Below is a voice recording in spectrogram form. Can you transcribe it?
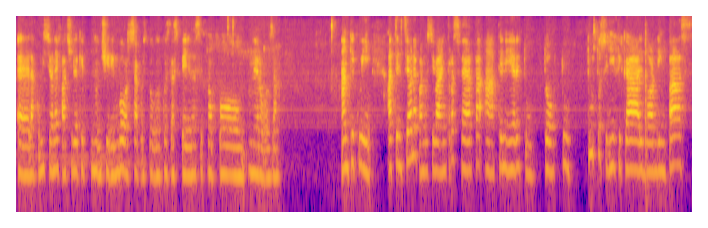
eh, la commissione è facile che non ci rimborsa questo, questa spesa se troppo onerosa. Anche qui attenzione quando si va in trasferta a tenere tutto, tu, tutto significa il boarding pass,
